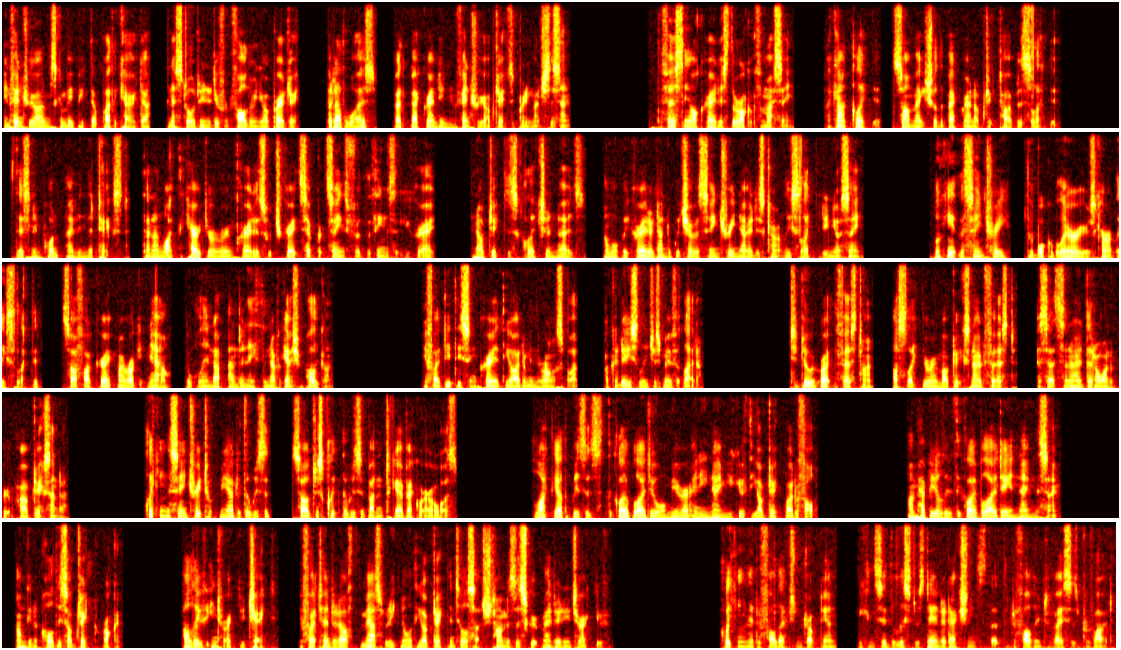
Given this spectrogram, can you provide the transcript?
Inventory items can be picked up by the character and are stored in a different folder in your project, but otherwise, both background and inventory objects are pretty much the same. The first thing I'll create is the rocket for my scene. I can't collect it, so I'll make sure the background object type is selected. There's an important note in the text that unlike the character and room creators which create separate scenes for the things that you create, an object is a collection of nodes and will be created under whichever scene tree node is currently selected in your scene. Looking at the scene tree, the walkable area is currently selected, so if I create my rocket now, it will end up underneath the navigation polygon. If I did this and created the item in the wrong spot, I could easily just move it later. To do it right the first time, I'll select the Room Objects node first, as that's the node that I want to group my objects under. Clicking the scene tree took me out of the wizard, so I'll just click the wizard button to go back where I was. Like the other wizards, the global ID will mirror any name you give the object by default. I'm happy to leave the global ID and name the same. I'm going to call this object rocket. I'll leave interactive checked. If I turned it off, the mouse would ignore the object until such time as the script made it interactive. Clicking the default action drop-down, you can see the list of standard actions that the default interfaces provide.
